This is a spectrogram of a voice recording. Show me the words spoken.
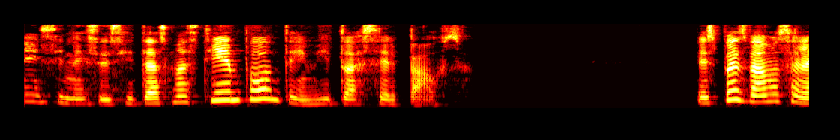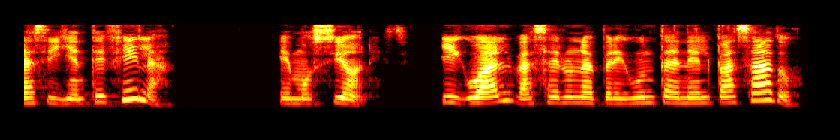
Y si necesitas más tiempo, te invito a hacer pausa. Después vamos a la siguiente fila. Emociones. Igual va a ser una pregunta en el pasado.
